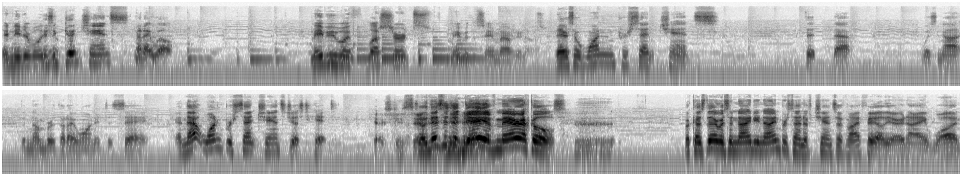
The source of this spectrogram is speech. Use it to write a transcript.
And neither will There's a good chance that I will. Maybe with less shirts, maybe with the same amount. Who knows? There's a one percent chance that that was not the number that I wanted to say, and that one percent chance just hit. Yeah, I was gonna say. So this is a day of miracles because there was a 99% of chance of my failure and I won.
